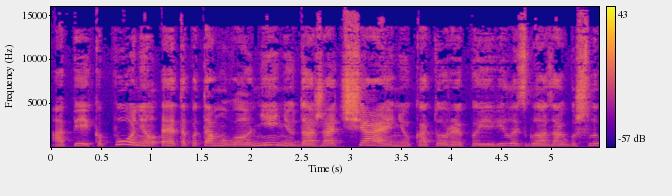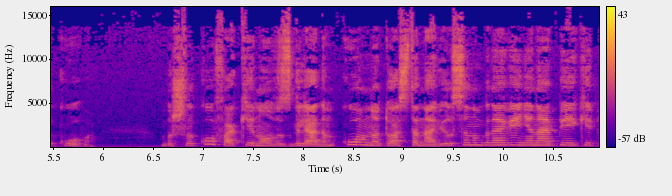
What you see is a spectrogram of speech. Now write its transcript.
Опейка понял это по тому волнению, даже отчаянию, которое появилось в глазах Башлыкова. Башлыков окинул взглядом комнату, остановился на мгновение на опеке,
